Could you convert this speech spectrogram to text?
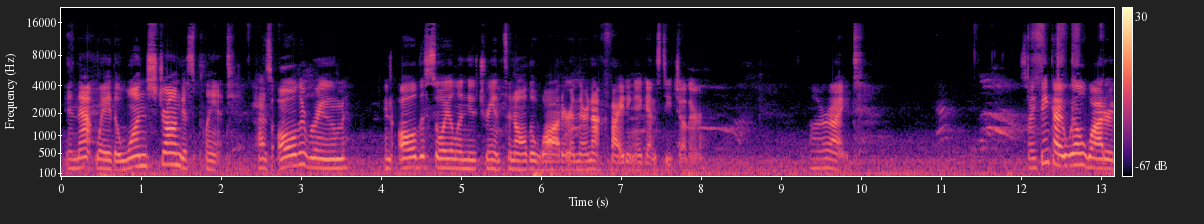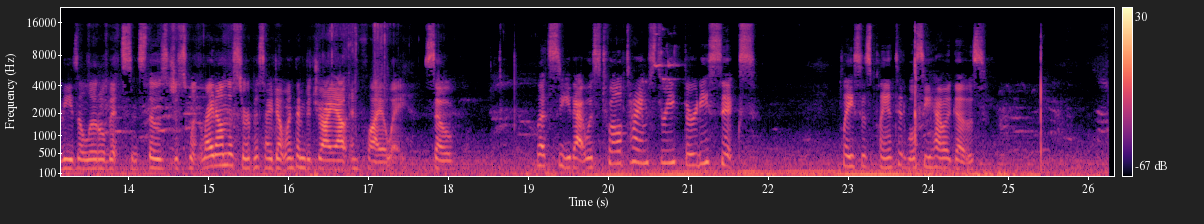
And that way the one strongest plant has all the room and all the soil and nutrients and all the water and they're not fighting against each other. All right. So I think I will water these a little bit since those just went right on the surface. I don't want them to dry out and fly away. So let's see, that was 12 times 3, 36 places planted. We'll see how it goes.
